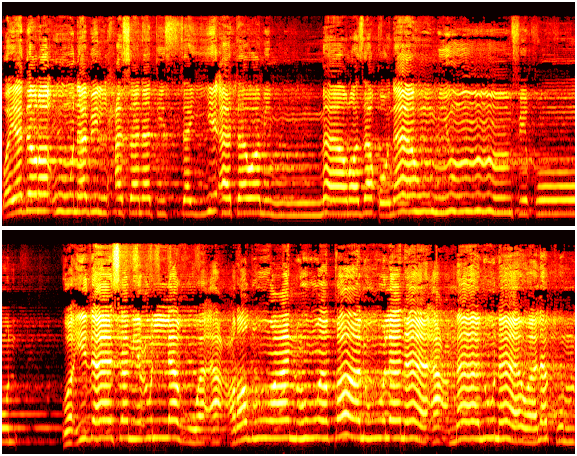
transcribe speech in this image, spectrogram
ويدرؤون بالحسنة السيئة ومما رزقناهم ينفقون وإذا سمعوا اللغو أعرضوا عنه وقالوا لنا أعمالنا ولكم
